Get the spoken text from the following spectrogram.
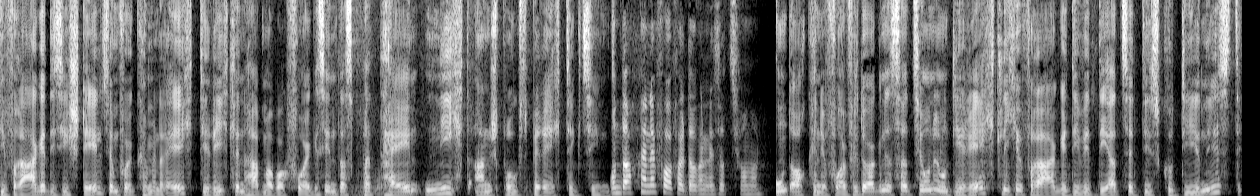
Die Frage, die sich stellt, Sie haben vollkommen recht, die Richtlinien haben aber auch vorgesehen, dass Parteien nicht anspruchsberechtigt sind Und auch keine Vorfeldorganisationen. und auch keine Vorfeldorganisationen. Und die rechtliche Frage, die wir derzeit diskutieren, ist,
